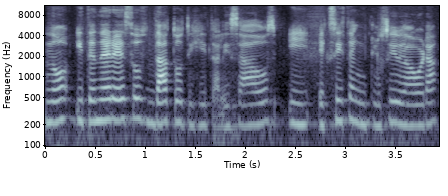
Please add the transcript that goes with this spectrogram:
¿no? y tener esos datos digitalizados y existen inclusive ahora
